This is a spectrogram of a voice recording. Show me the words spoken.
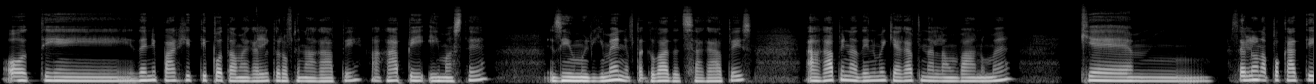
ότι δεν υπάρχει τίποτα μεγαλύτερο από την αγάπη. Αγάπη είμαστε, δημιουργημένοι από τα κβάντα της αγάπης. Αγάπη να δίνουμε και αγάπη να λαμβάνουμε. Και μ, θέλω να πω κάτι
